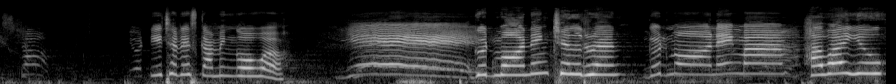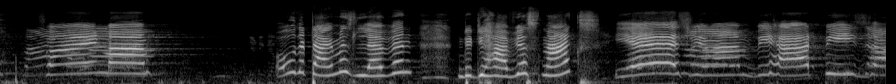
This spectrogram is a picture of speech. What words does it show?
Stop. Your teacher is coming over. Yay! Good morning, children. Good morning, ma'am. How are you? Fine, ma'am. Oh, the time is 11. Did you have your snacks? Yes, ma'am. We had pizza.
